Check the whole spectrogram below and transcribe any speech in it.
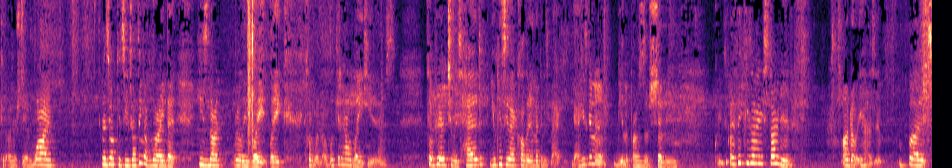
can understand why. As y'all can see, if y'all think I'm lying that he's not really light, like, come on now, look at how light he is. Compared to his head, you can see that color and look at his back. Yeah, he's gonna be in the process of shedding. Crazy. I think he's already started. Oh no, he hasn't. But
